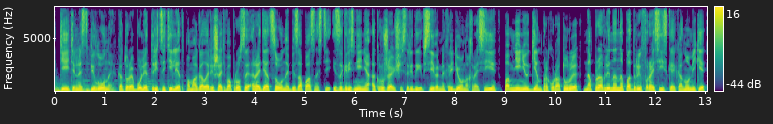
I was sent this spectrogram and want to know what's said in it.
Деятельность Белоны, которая более 30 лет помогала решать вопросы радиационной безопасности и загрязнения окружающей среды в северных регионах России, по мнению Генпрокуратуры, направлена на подрыв российской экономики,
